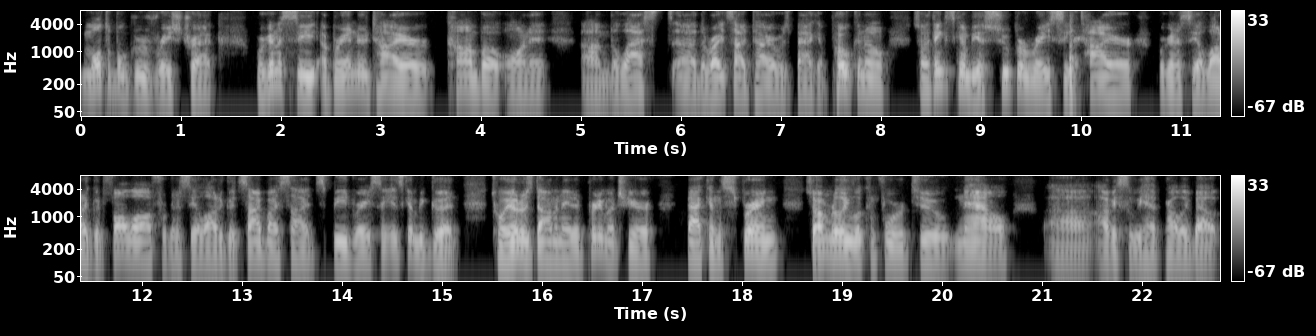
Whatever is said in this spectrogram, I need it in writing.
multiple groove racetrack. We're going to see a brand new tire combo on it. Um, the last, uh, the right side tire was back at Pocono. So I think it's going to be a super racy tire. We're going to see a lot of good fall off. We're going to see a lot of good side by side speed racing. It's going to be good. Toyota's dominated pretty much here back in the spring. So I'm really looking forward to now uh, obviously, we had probably about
